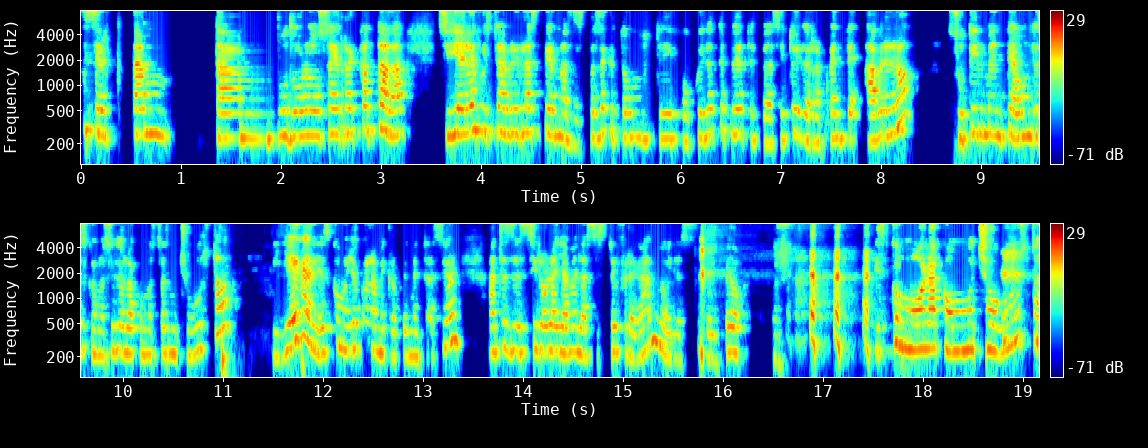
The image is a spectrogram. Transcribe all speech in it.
que ser tan, tan pudorosa y recatada si ya le fuiste a abrir las piernas después de que todo el mundo te dijo, cuídate, cuídate el pedacito y de repente ábrelo sutilmente a un desconocido, hola, ¿cómo estás? Mucho gusto. Y llégale, es como yo con la micropigmentación. Antes de decir hola, ya me las estoy fregando y les golpeo. Es como ahora con mucho gusto.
